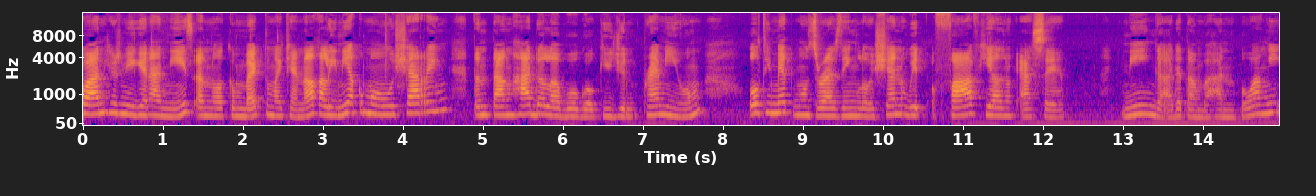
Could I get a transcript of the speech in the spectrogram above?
everyone, here's me again Anis and welcome back to my channel. Kali ini aku mau sharing tentang Hada Labo Premium Ultimate Moisturizing Lotion with 5 Hyaluronic Acid. Ini nggak ada tambahan pewangi,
